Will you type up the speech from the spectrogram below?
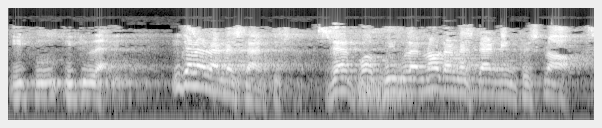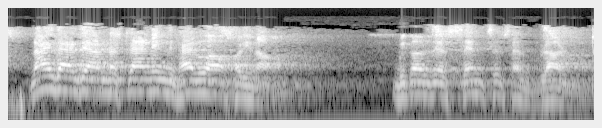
if you utilize, you cannot understand Krishna. Therefore people are not understanding Krishna, neither are they understanding the value of Harinam. Because their senses are blunt,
